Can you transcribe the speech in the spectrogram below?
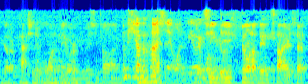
We got our passionate one viewer. You're wasting time. We have a passionate one viewer. Team B filling up the entire chat.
